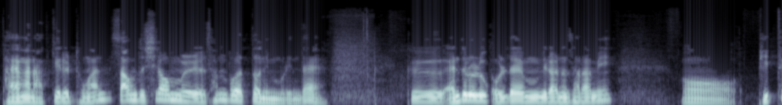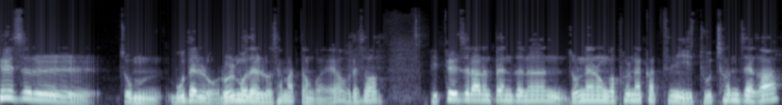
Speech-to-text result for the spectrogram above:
다양한 악기를 통한 사운드 실험을 선보였던 인물인데 그 앤드루 루그 올드햄이라는 사람이 어 비틀즈를 좀 모델로 롤 모델로 삼았던 거예요. 그래서 비틀즈라는 밴드는 존 레논과 폴 맥카트니 이 두 천재가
